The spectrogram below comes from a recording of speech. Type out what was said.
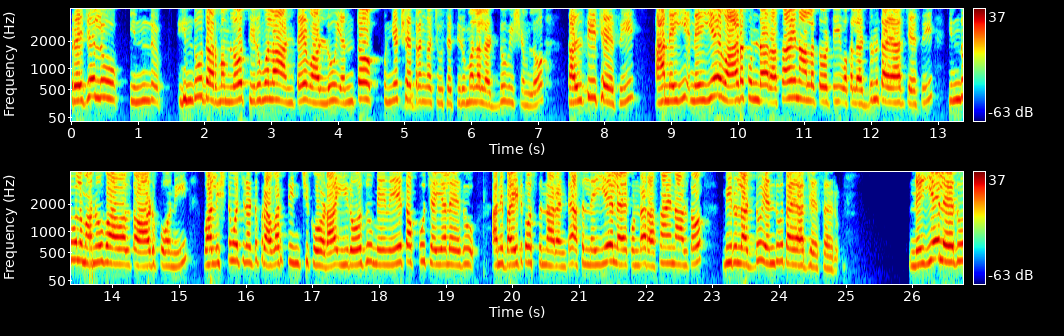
ప్రజలు ఇందు హిందూ ధర్మంలో తిరుమల అంటే వాళ్ళు ఎంతో పుణ్యక్షేత్రంగా చూసే తిరుమల లడ్డు విషయంలో కల్తీ చేసి ఆ నెయ్యి నెయ్యే వాడకుండా రసాయనాలతోటి ఒక లడ్డును తయారు చేసి హిందువుల మనోభావాలతో ఆడుకొని వాళ్ళు ఇష్టం వచ్చినట్టు ప్రవర్తించి కూడా ఈ రోజు మేమే తప్పు చేయలేదు అని బయటకు వస్తున్నారంటే అసలు నెయ్యే లేకుండా రసాయనాలతో మీరు లడ్డు ఎందుకు తయారు చేశారు? నెయ్యే లేదు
